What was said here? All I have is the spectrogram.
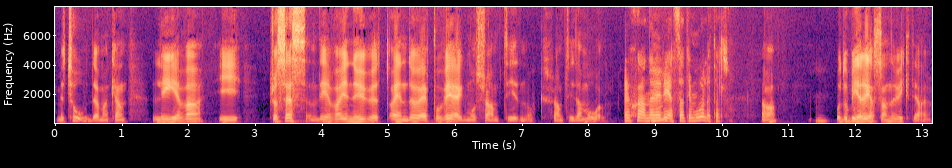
metod där man kan leva i processen, leva i nuet och ändå är på väg mot framtiden och framtida mål. En skönare Mm. resa till målet alltså. Ja. Och då blir resan det viktigare.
